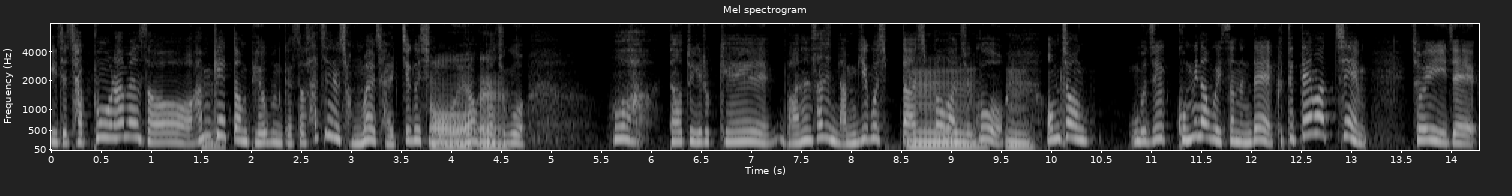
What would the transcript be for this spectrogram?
이제 작품을 하면서 함께했던 음. 배우분께서 사진을 정말 잘 찍으시는 어, 거예요. 네. 그래가지고 와, 나도 이렇게 많은 사진 남기고 싶다 음, 싶어가지고 음. 엄청 뭐지 고민하고 있었는데 그때 때마침 저희 이제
